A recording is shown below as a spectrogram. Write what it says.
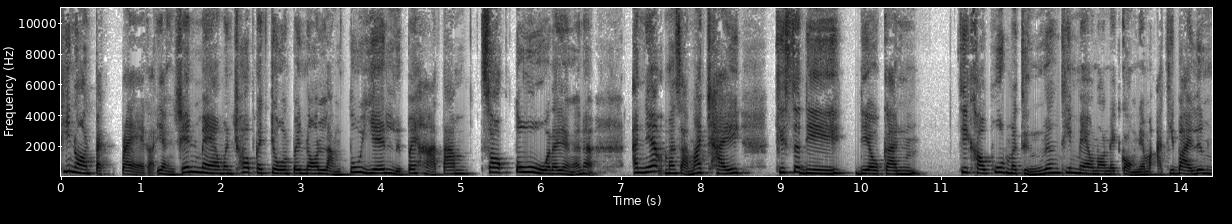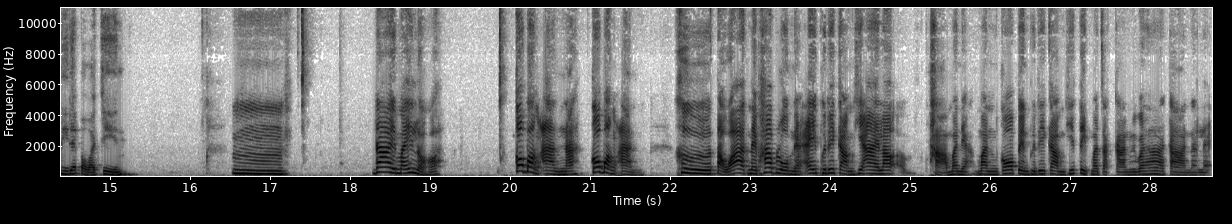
ที่นอนแปลกๆอะ อย่างเช่นแมวมันชอบกระโจนไปนอนหลังตู้เย็นหรือไปหาตามซอกตู้อะไรอย่างนั้นอะ อันเนี้ยมันสามารถใช้ทฤษฎีเดียวกันที่เขาพูดมาถึงเรื่องที่แมวนอนในกล่องเนี่ยมาอธิบายเรื่องนี้ได้ป่าวะจีน อืม ได้ไหมเหรอ ก็บางอันนะ ก็บางอัน คือแต่ว่าในภาพรวมเนี่ยไอ้พฤติกรรมที่ไอ้แล้ว ถามมาเนี่ย มันก็เป็นพฤติกรรมที่ติดมาจากการวิวัฒนาการนั่นแหละ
